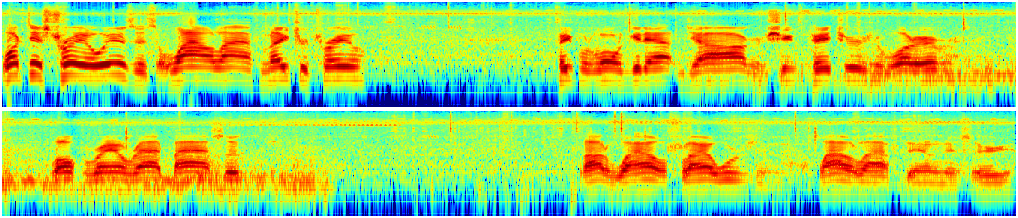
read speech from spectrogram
What this trail is, it's a wildlife nature trail. People want to get out and jog or shoot pictures or whatever. Walk around, ride bicycles. A lot of wildflowers and wildlife down in this area.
